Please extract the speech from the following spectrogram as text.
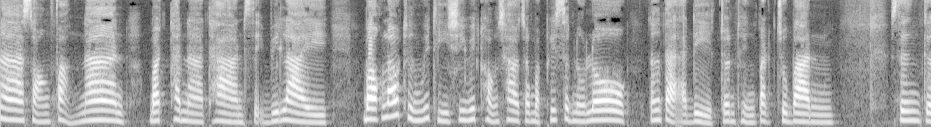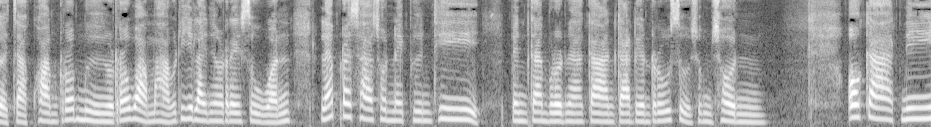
นาสองฝั่งน่าน วัฒนาทานศิวิไลบอกเล่าถึงวิถีชีวิตของชาวจังหวัดพิษณุโลก ตั้งแต่อดีตจนถึงปัจจุบัน ซึ่งเกิดจากความร่วมมือระหว่างมหาวิทยาลัยนเรศวร และประชาชนในพื้นที่ เป็นการบูรณาการการเรียนรู้สู่ชุมชน โอกาสนี้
